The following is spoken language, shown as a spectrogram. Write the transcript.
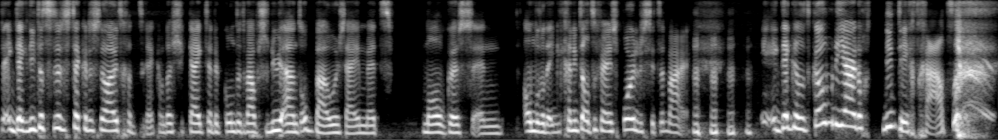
ik denk niet dat ze de stekker er snel uit gaan trekken. Want als je kijkt naar de content waarop ze nu aan het opbouwen zijn met Malgus en andere dingen. Ik ga niet al te ver in spoilers zitten, maar ik denk dat het komende jaar nog niet dicht gaat.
